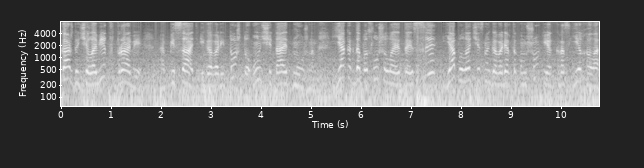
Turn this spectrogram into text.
Каждый человек вправе э, писать и говорить то, что он считает нужным. Я, когда послушала это эссе, я была, честно говоря, в таком шоке. Я как раз ехала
